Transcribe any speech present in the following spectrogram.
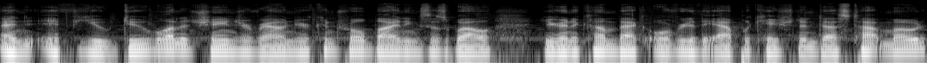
And if you do want to change around your control bindings as well, you're going to come back over to the application in desktop mode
